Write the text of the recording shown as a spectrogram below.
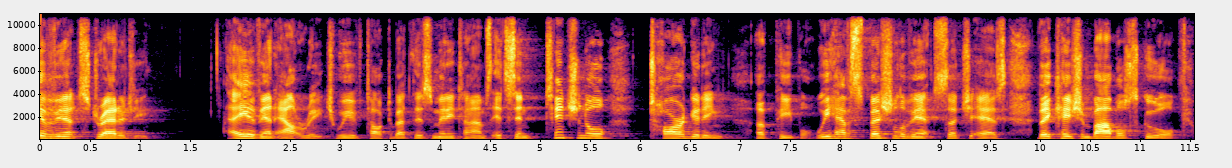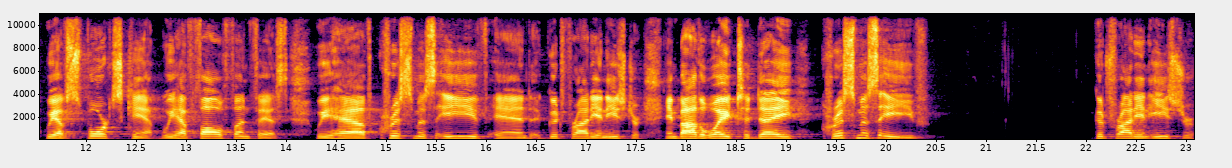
event strategy, A event outreach. We've talked about this many times. It's intentional targeting of people. We have special events such as Vacation Bible School, we have sports camp, we have Fall Fun Fest, we have Christmas Eve and Good Friday and Easter. And by the way, today, Christmas Eve, Good Friday and Easter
